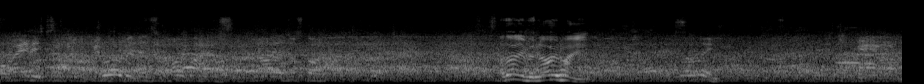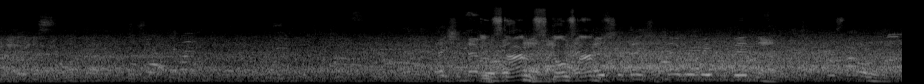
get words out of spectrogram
Or maybe it's because he's got the driving this whole match. Now they're just like, I don't even know, mate. you know what I mean? They should never It stands, goal stands. They should never have even been there. What's that all about?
